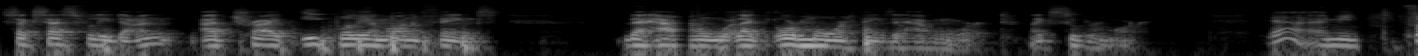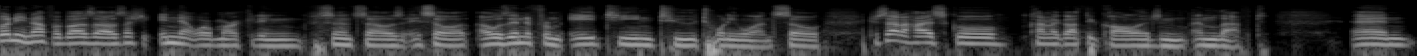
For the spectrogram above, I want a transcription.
successfully done. I've tried equally amount of things that haven't worked, like or more things that haven't worked, like super more. Yeah, I mean, funny enough, about I was actually in network marketing since I was so I was in it from 18 to 21. So just out of high school, kind of got through college and, and left, and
